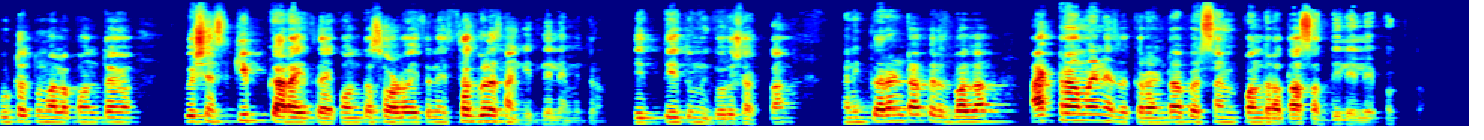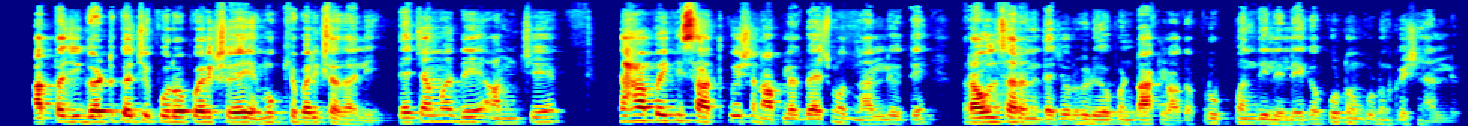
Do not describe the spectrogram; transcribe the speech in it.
कुठं तुम्हाला कोणता क्वेश्चन स्किप करायचा आहे कोणता सोडवायचा नाही सगळं सांगितलेलं आहे मित्रांनो. ते ते तुम्ही करू शकता. आणि करंट अफेअर्स बघा अठरा महिन्याचं करंट अफेअर्स आम्ही पंधरा तासात दिलेले आहे फक्त. आता जी गटकची पूर्व परीक्षा आहे मुख्य परीक्षा झाली. त्याच्यामध्ये आमचे दहापैकी सात क्वेश्चन आपल्या बॅचमधून आले होते. राहुल सरांनी त्याच्यावर व्हिडिओ पण टाकला होता. प्रूफ पण दिलेले का? कुठून कुठून क्वेश्चन आले होते?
